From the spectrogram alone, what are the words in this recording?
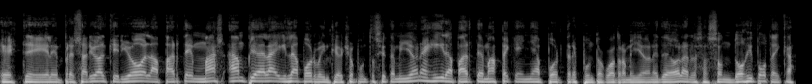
Este, el empresario adquirió la parte más amplia de la isla por 28.7 millones y la parte más pequeña por 3.4 millones de dólares. O son dos hipotecas,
